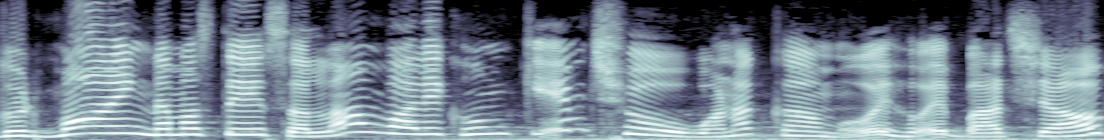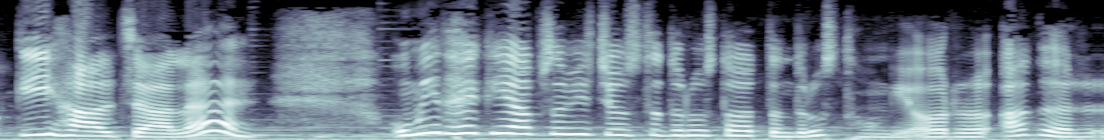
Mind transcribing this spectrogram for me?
गुड मॉर्निंग नमस्ते, सलाम वालेकुम, केम छो वनकम ओए होए, बादशाह, की हाल चाल है? उम्मीद है कि आप सभी चुस्त, दुरुस्त और तंदुरुस्त होंगे। और अगर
